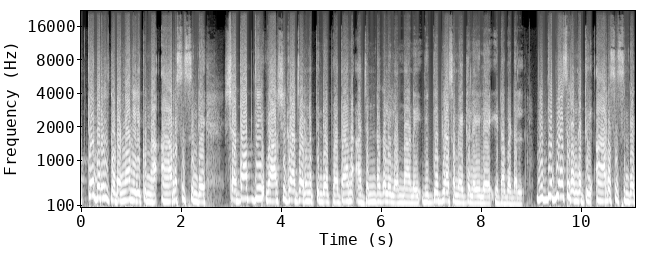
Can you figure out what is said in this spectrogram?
ഒക്ടോബറിൽ തുടങ്ങാനിരിക്കുന്ന ആർ എസ് എസിന്റെ ശതാബ്ദി വാർഷികാചരണത്തിന്റെ പ്രധാന അജണ്ടകളിലൊന്നാണ് വിദ്യാഭ്യാസ മേഖലയിലെ ഇടപെടൽ. വിദ്യാഭ്യാസ രംഗത്ത് ആർ എസ് എസിന്റെ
